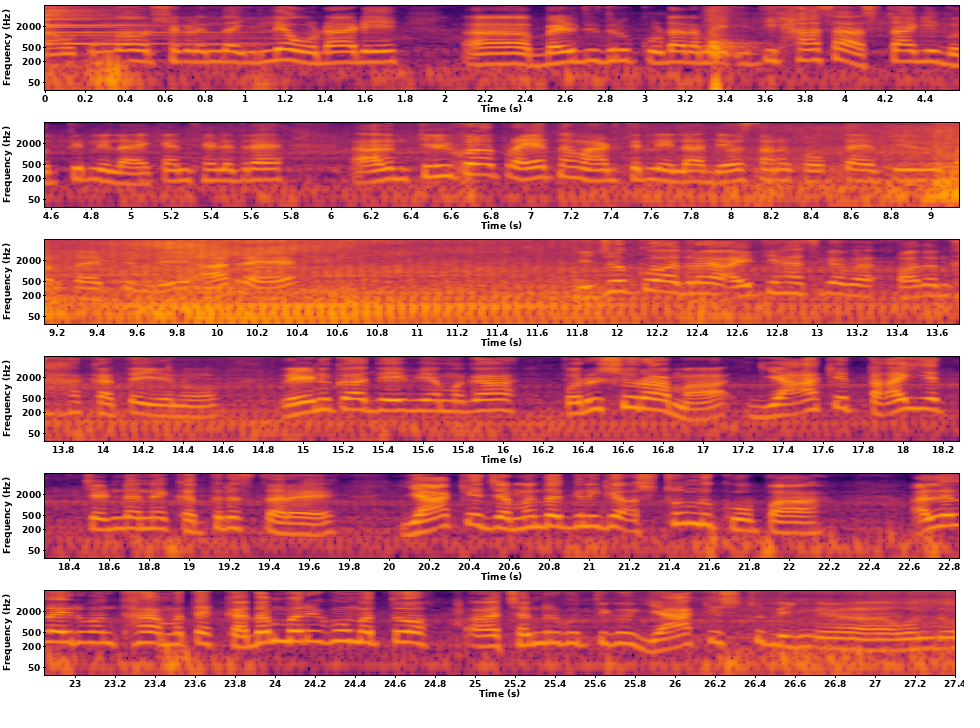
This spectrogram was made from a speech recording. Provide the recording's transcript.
ನಾವು ತುಂಬ ವರ್ಷಗಳಿಂದ ಇಲ್ಲೇ ಓಡಾಡಿ ಬೆಳೆದಿದ್ರು ಕೂಡ ನಮಗೆ ಇತಿಹಾಸ ಅಷ್ಟಾಗಿ ಗೊತ್ತಿರಲಿಲ್ಲ. ಯಾಕೆಂತ ಹೇಳಿದ್ರೆ, ಅದನ್ನು ತಿಳ್ಕೊಳ್ಳೋ ಪ್ರಯತ್ನ ಮಾಡ್ತಿರ್ಲಿಲ್ಲ. ದೇವಸ್ಥಾನಕ್ಕೆ ಹೋಗ್ತಾ ಇರ್ತೀವಿ, ಬರ್ತಾ ಇರ್ತಿದ್ವಿ ಆದರೆ ನಿಜಕ್ಕೂ ಅದರ ಐತಿಹಾಸಿಕವಾದಂತಹ ಕತೆ ಏನು? ರೇಣುಕಾದೇವಿಯ ಮಗ ಪರಶುರಾಮ ಯಾಕೆ ತಾಯಿಯ ಚೆಂಡನ್ನೇ ಕತ್ತರಿಸ್ತಾರೆ? ಯಾಕೆ ಜಮದಗ್ನಿಗೆ ಅಷ್ಟೊಂದು ಕೋಪ? ಅಲ್ಲೆಲ್ಲ ಇರುವಂತಹ ಮತ್ತು ಕದಂಬರಿಗೂ ಮತ್ತು ಚಂದ್ರಗುತ್ತಿಗೂ ಯಾಕಿಷ್ಟು ಲಿಂಗ್ ಒಂದು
